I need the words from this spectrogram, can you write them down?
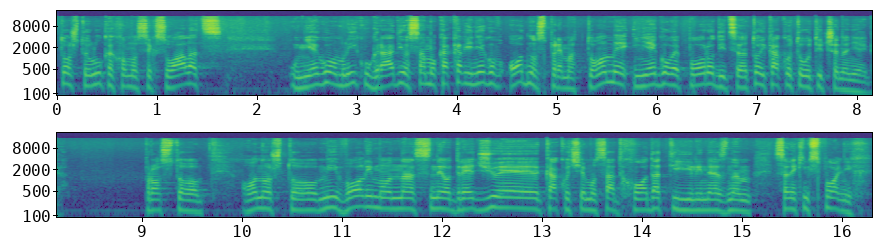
to što je Luka homoseksualac, u njegovom liku gradio samo kakav je njegov odnos prema tome i njegove porodice na to i kako to utiče na njega. Prosto ono što mi volimo nas ne određuje kako ćemo sad hodati ili ne znam sa nekim spoljnih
